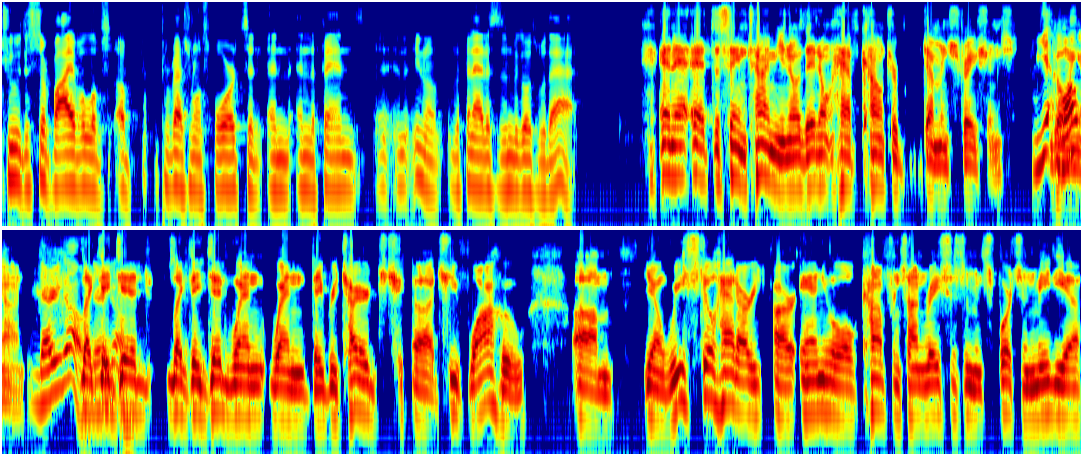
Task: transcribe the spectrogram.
to the survival of, of professional sports and, and, and the fans, and, you know, the fanaticism that goes with that. And at, at, the same time, you know, they don't have counter demonstrations yeah, going well, on. There you go. Like there they did, like they did when when they retired uh, Chief Wahoo. Um, you know, we still had our our annual conference on racism in sports and media,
